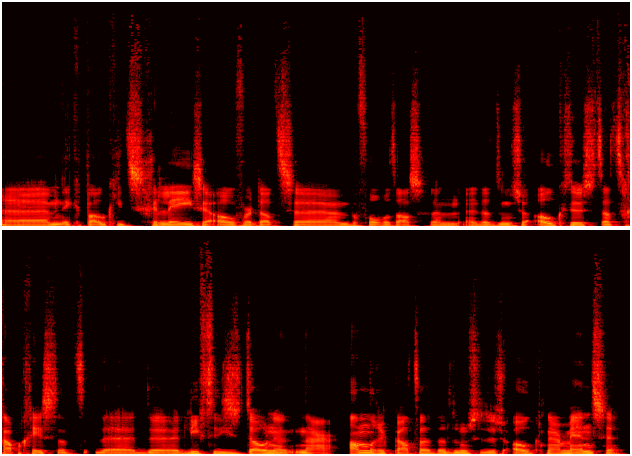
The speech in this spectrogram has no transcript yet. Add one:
Ehm, ik heb ook iets gelezen over dat ze bijvoorbeeld als er een... eh, dat doen ze ook dus. Dat grappig is dat de, de liefde die ze tonen naar andere katten... dat doen ze dus ook naar mensen.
